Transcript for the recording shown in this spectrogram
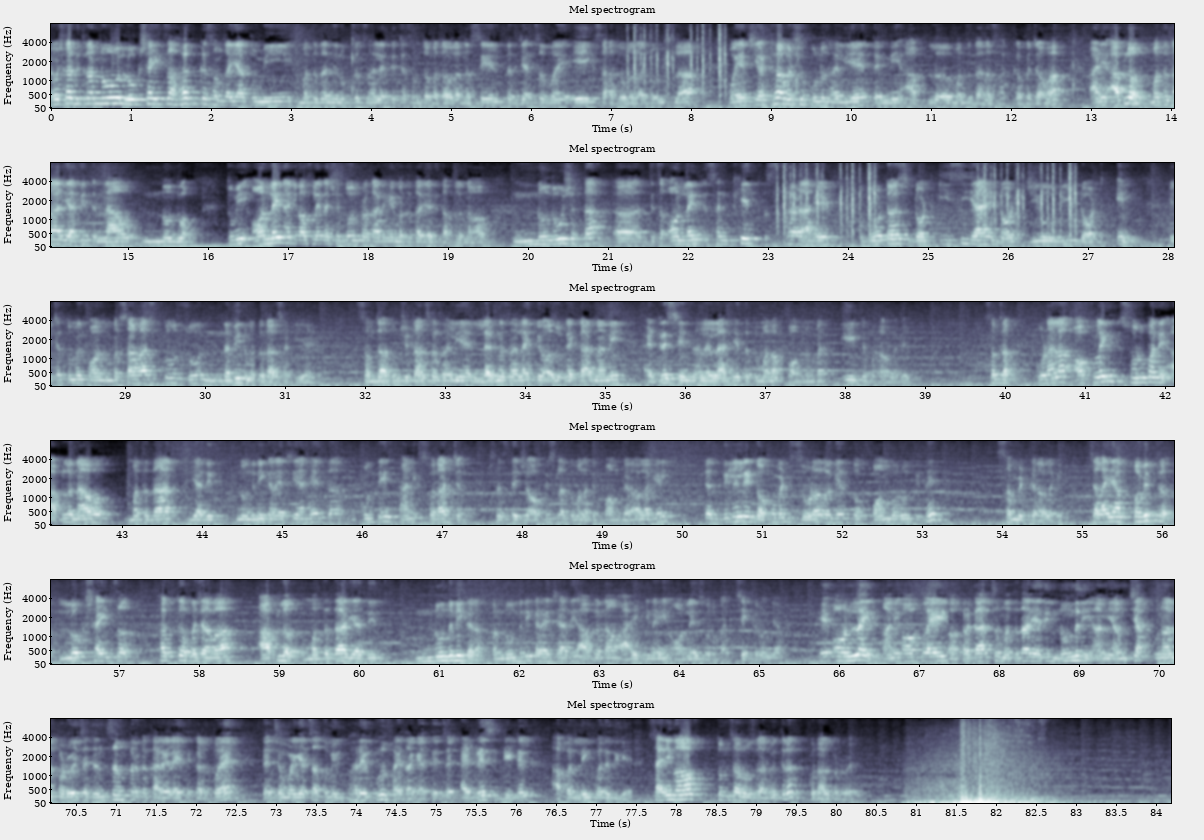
नमस्कार मित्रांनो लोकशाहीचा हक्क समजा या तुम्ही मतदान नुकतंच झालं त्याच्या समजा बजावला नसेल तर ज्याचं वय एक सात दोन हजार चोवीस ला वयाची अठरा वर्ष पूर्ण झाली आहे त्यांनी आपलं मतदानाचा हक्क बजावा आणि आपलं मतदार यादीत नाव नोंदवा. तुम्ही ऑनलाईन आणि ऑफलाईन असे दोन प्रकारे हे मतदार यादीत आपलं नाव नोंदवू शकता. त्याचं ऑनलाईन संकेत स्थळ आहे voters dot E C I dot G O V dot in याच्यात तुम्ही फॉर्म नंबर सहा असतो जो नवीन मतदारसाठी आहे. समजा तुमची ट्रान्सफर झाली आहे लग्न झालंय किंवा अजून काही कारणाने ऍड्रेस चेंज झालेला आहे तर तुम्हाला फॉर्म नंबर एट भरावा लागेल. समजा कोणाला ऑफलाईन स्वरूपाने आपलं नाव मतदार यादीत नोंदणी करायची आहे तर कोणत्याही स्थानिक स्वराज्य संस्थेच्या ऑफिसला तुम्हाला ते फॉर्म करावं लागेल. त्यात दिलेले डॉक्युमेंट जोडावं लागेल तो फॉर्म भरून तिथे सबमिट करावं लागेल. चला या पवित्र लोकशाहीचं हक्क बजावा आपलं मतदार यादीत नोंदणी करा. पण नोंदणी करायच्या आधी आपलं नाव आहे की नाही ऑनलाईन स्वरूपात चेक करून घ्या. हे ऑनलाईन आणि ऑफलाईन प्रकारचं मतदार यादी नोंदणी आम्ही आमच्या कुणाल पडोळेच्या जनसंपर्क कार्यालय इथे करतोय. त्याच्यामुळे याचा तुम्ही भरपूर फायदा घ्या. त्याचे ऍड्रेस डिटेल आपण लिंकमध्ये दिली आहे. सायनिंग ऑफ तुमचा रोजगार मित्र कुणाल पडोळे.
